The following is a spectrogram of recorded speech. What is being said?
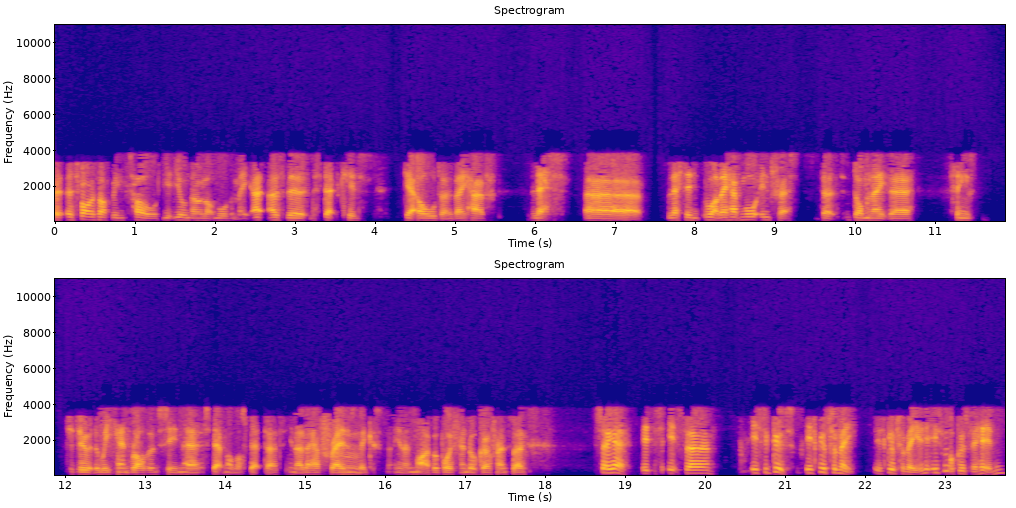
as far as I've been told, you, you'll know a lot more than me. As the, the stepkids get older, they have less, uh, less in, well, they have more interests that dominate their things to do at the weekend rather than seeing their stepmom or stepdad. You know, they have friends, mm. they you know might have a boyfriend or girlfriend. So, so yeah, it's it's uh it's a good it's good for me. It's good for me. It's not good for him,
